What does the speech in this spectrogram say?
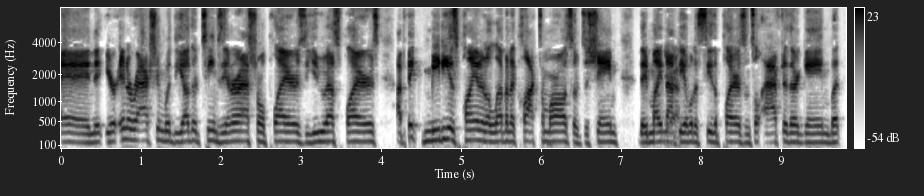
and your interaction with the other teams, the international players, the U.S. players? I think media is playing at 11 o'clock tomorrow, so it's a shame they might not yeah. be able to see the players until after their game. But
